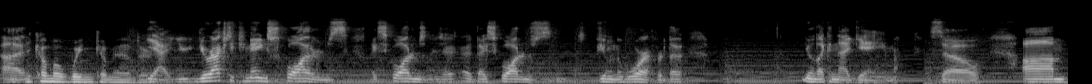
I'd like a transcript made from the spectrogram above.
uh, Become a wing commander. yeah, you, you're actually commanding squadrons, like squadrons, uh, like squadrons, in the war effort. The you know, like in that game. So, um,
